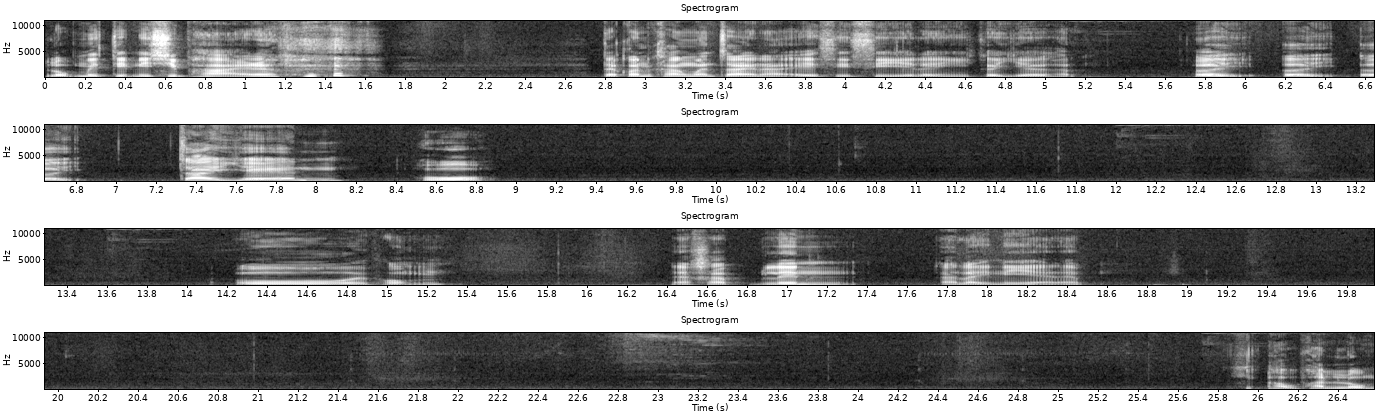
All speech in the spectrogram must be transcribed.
หลบไม่ติดนี่ชิบหายนะครับ แต่ค่อนข้างมั่นใจนะ ACC อะไรอย่างงี้ก็เยอะครับ เอ้ย เอ้ย เอ้ย ใจเย็น โหโอ้ยผม นะครับเล่นอะไรเนี่ยนะครับเอาพัดลม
